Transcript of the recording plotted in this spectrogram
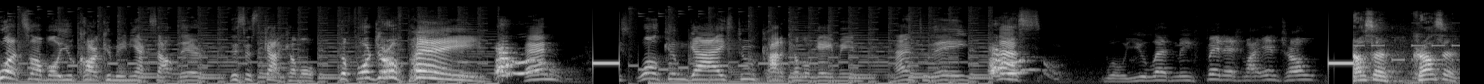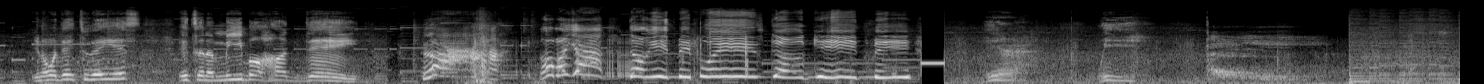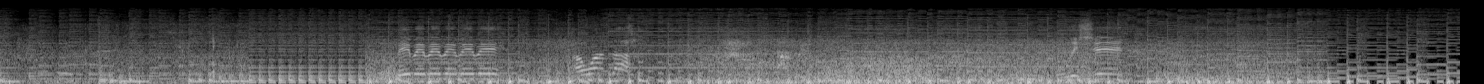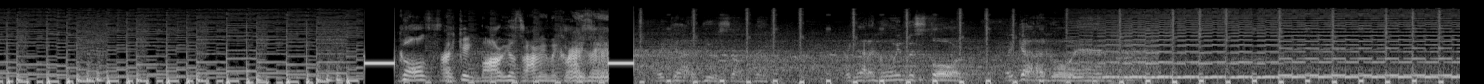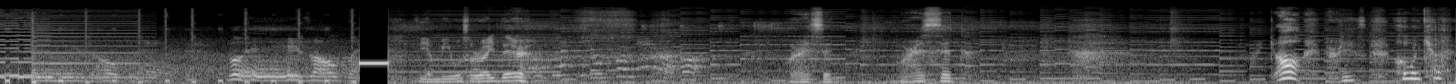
What's up, all you Karcamaniacs out there? This is Karcamo, the forger of pain! And welcome, guys, to Karcamo Gaming. And today, as will you let me finish my intro? Krauser, Krauser, you know what day today is? It's an amiibo hunt day. Ah! Oh my god! Don't eat me, please! Don't eat me! Here we Gold freaking Mario's driving me crazy! We gotta do something. We gotta go in the store. We gotta go in. Please oh, open. Please open. The amiibos are right there. Where is it? Where is it? Oh, my God. oh there it is. Oh my god.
